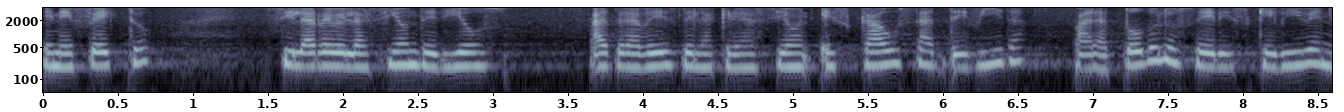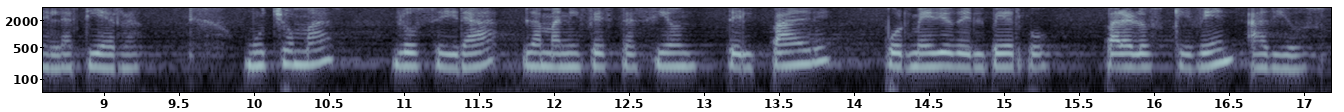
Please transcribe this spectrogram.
En efecto, si la revelación de Dios a través de la creación es causa de vida, para todos los seres que viven en la tierra, mucho más lo será la manifestación del Padre por medio del Verbo para los que ven a Dios.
